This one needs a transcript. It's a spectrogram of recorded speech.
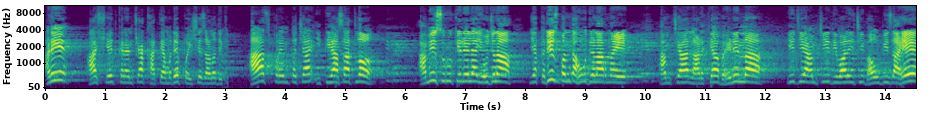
आणि आज शेतकऱ्यांच्या खात्यामध्ये पैसे जाणं देखील आजपर्यंतच्या इतिहासातलं आम्ही सुरू केलेल्या योजना या कधीच बंद होऊ देणार नाही. आमच्या लाडक्या बहिणींना ही जी आमची दिवाळीची भाऊबीज आहे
